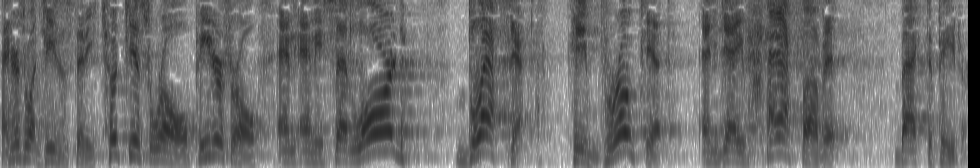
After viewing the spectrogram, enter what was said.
And here's what Jesus did. He took his roll, Peter's roll, and, and he said, Lord, bless it. He broke it and gave half of it back to Peter.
